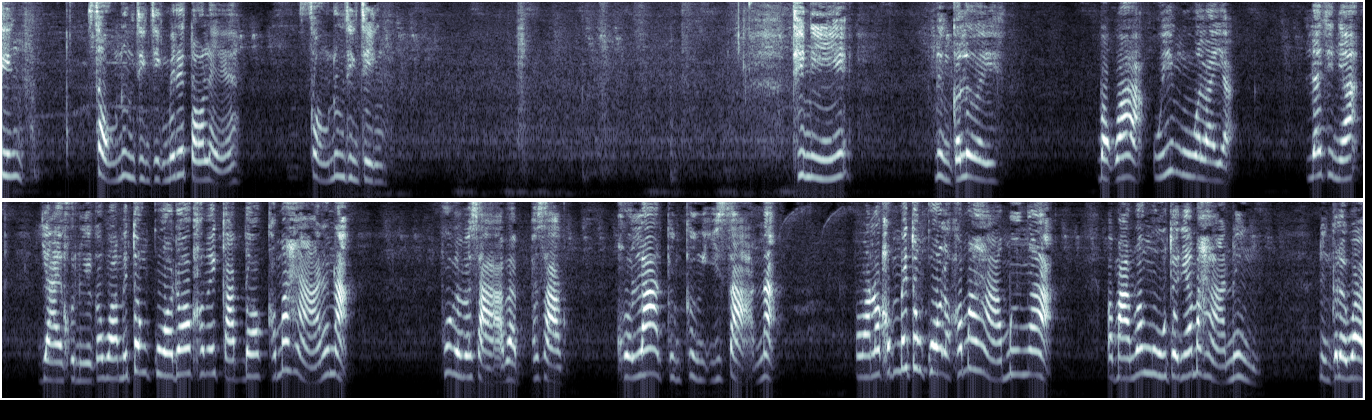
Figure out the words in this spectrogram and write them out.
ริง ๆ สองหนึ่งจริง ๆ ไม่ได้ตอแหลสองหนึ่งจริง ๆ ทีนี้หนึ่งก็เลย บอกว่า อุ้ยงูอะไรอะ่ะ และทีเนี้ย ยายคนนึงก็ว่าไม่ต้องกลัวดอกเขาไม่กัดดอกเขามาหานั่นน่ะ พูดเป็นภาษาแบบภาษาโคราชกึ่งกึ่งๆอีสานน่ะ ประมาณว่าเขาไม่ต้องกลัวหรอกเขามาหามึงอะ่ะ ประมาณว่างูตัวเนี้ยมาหาหนึ่งหนึ่งก็เลยว่า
